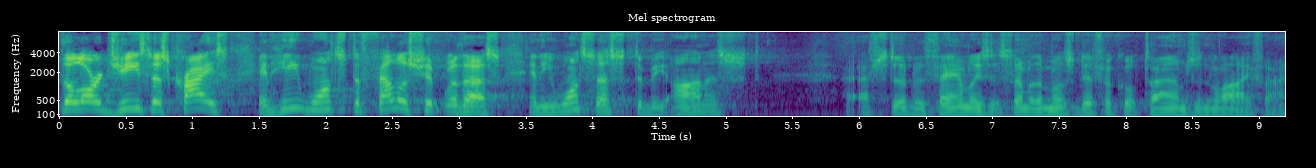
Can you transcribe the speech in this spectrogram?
the Lord Jesus Christ, and He wants to fellowship with us, and He wants us to be honest. I've stood with families at some of the most difficult times in life. I,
